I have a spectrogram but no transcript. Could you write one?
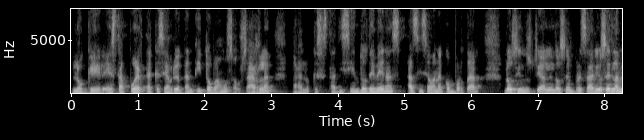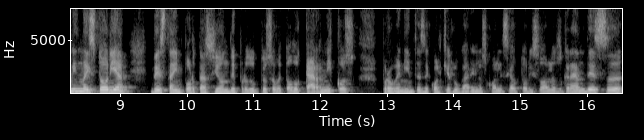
lo que esta puerta que se abrió tantito, vamos a usarla para lo que se está diciendo. De veras, así se van a comportar los industriales, los empresarios. Es la misma historia de esta importación de productos, sobre todo cárnicos, provenientes de cualquier lugar en los cuales se autorizó a los grandes uh,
